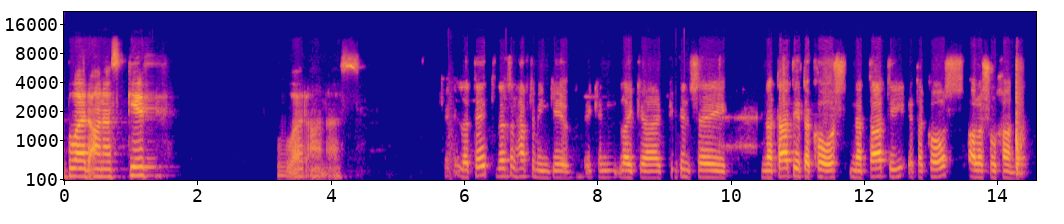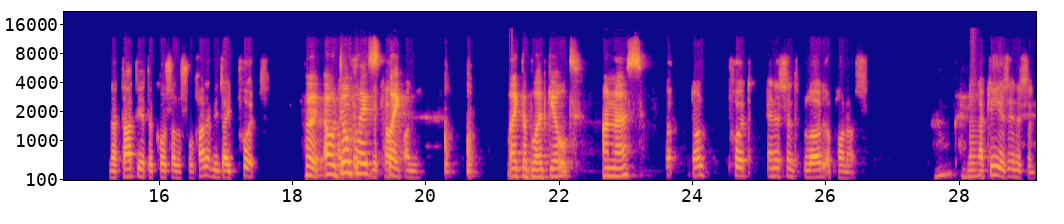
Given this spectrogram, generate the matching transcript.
blood on us give blood on us Okay, Latet doesn't have to mean give. It can like uh, you can say natati et akos, natati et akos ala shulchan. Natati et akos ala shulchan. It means I put. put oh don't put place like on. like the blood guilt on us Don't put innocent blood upon us. okay Naki is innocent.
